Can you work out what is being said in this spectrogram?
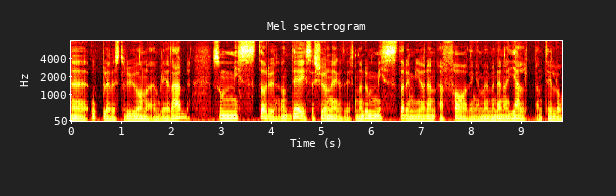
eh, oppleves truende, en blir redd, så mister du Det er i seg sjøl negativt, men da mister de mye av den erfaringen med, med denne hjelpen til å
